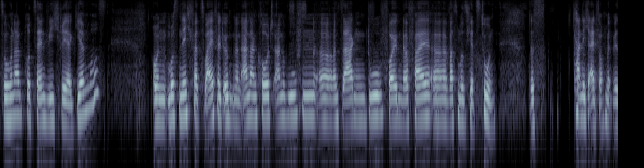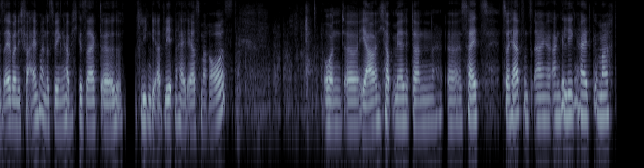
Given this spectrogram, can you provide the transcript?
zu 100 Prozent, wie ich reagieren muss und muss nicht verzweifelt irgendeinen anderen Coach anrufen äh, und sagen, du, folgender Fall, äh, was muss ich jetzt tun? Das kann ich einfach mit mir selber nicht vereinbaren. Deswegen habe ich gesagt, äh, fliegen die Athleten halt erstmal raus. Und äh, ja, ich habe mir dann äh, Sites zur Herzensangelegenheit gemacht,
